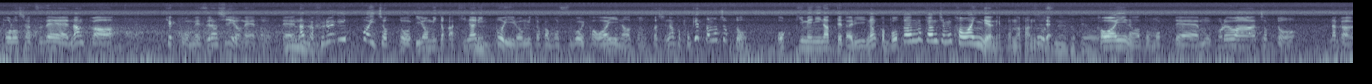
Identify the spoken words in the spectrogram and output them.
うポロシャツでなんか結構珍しいよねと思って、うん、なんか古着っぽいちょっと色味とかきなりっぽい色味とかもすごい可愛いなと思ったしなんかポケットもちょっと大きめになってたりなんかボタンの感じも可愛いんだよねこんな感じで。で、ね、可愛いなと思ってもうこれはちょっとなんか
